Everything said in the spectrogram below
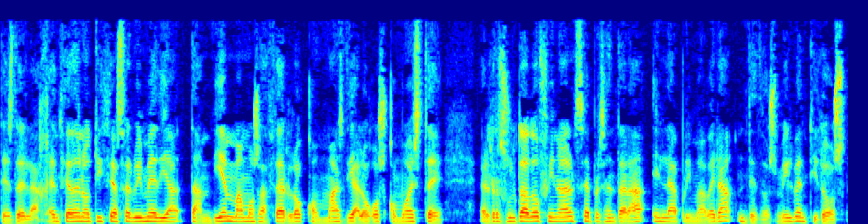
Desde la agencia de noticias Servimedia también vamos a hacerlo con más diálogos como este. El resultado final se presentará en la primavera de 2022,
